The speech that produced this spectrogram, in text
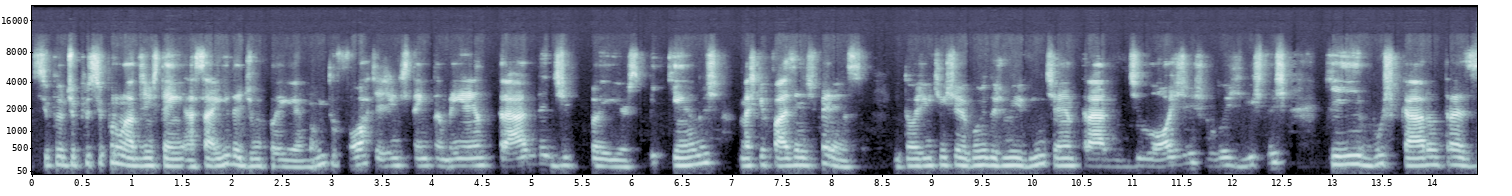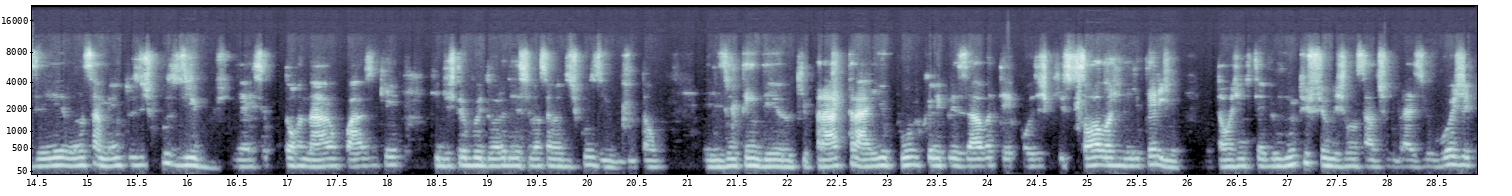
Se tipo, se por um lado a gente tem a saída de um player muito forte, a gente tem também a entrada de players pequenos, mas que fazem a diferença. Então, a gente enxergou em 2020 a entrada de lojas, lojistas, que buscaram trazer lançamentos exclusivos, e aí se tornaram quase que, que distribuidora desses lançamentos exclusivos. Então, eles entenderam que para atrair o público ele precisava ter coisas que só a loja dele teria. Então, a gente teve muitos filmes lançados no Brasil hoje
